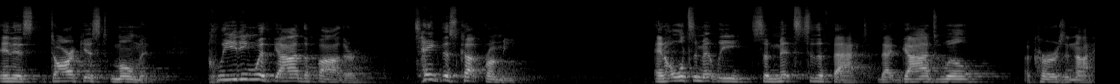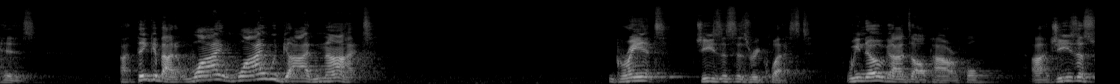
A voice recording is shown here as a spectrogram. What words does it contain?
in his darkest moment, pleading with God the Father, take this cup from me. And ultimately submits to the fact that God's will occurs and not his. Uh, think about it. Why, why would God not grant Jesus' request? We know God's all powerful. Uh, Jesus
